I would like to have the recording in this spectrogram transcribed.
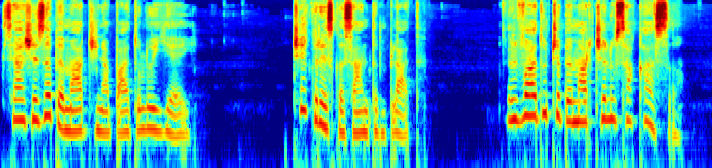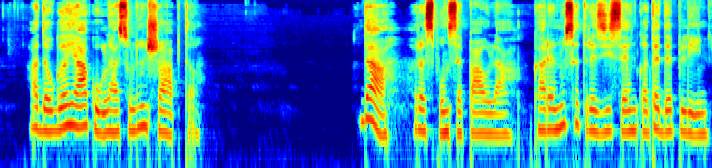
se așeză pe marginea patului ei. Ce crezi că s-a întâmplat? Îl va aduce pe Marcelus acasă, adăugă ea cu glasul în șoaptă. Da, răspunse Paula, care nu se trezise încă pe deplin.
